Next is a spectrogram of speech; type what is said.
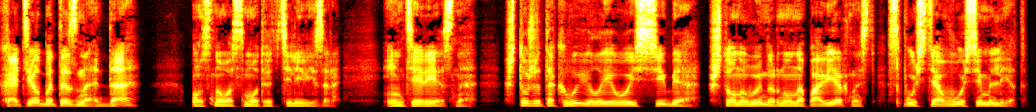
«Хотел бы ты знать, да?» Он снова смотрит в телевизор. «Интересно, что же так вывело его из себя, что он вынырнул на поверхность спустя восемь лет?»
